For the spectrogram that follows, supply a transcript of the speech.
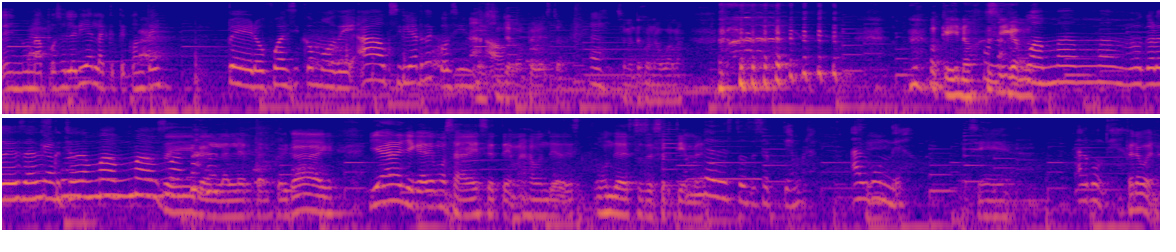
en una pozelería, la que te conté. Pero fue así como de, ah, auxiliar de cocina. Necesito Ah, interromper esto. eh. Se me antojó una guama. ok, no, Una sigamos. guamama, me acuerdo de esa escuchada mamá. Sí, la alerta. Ya llegaremos a ese tema un día de, un día de estos de Un septiembre. día de estos de septiembre. Algún Sí. día. Sí, Algún día. pero bueno,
